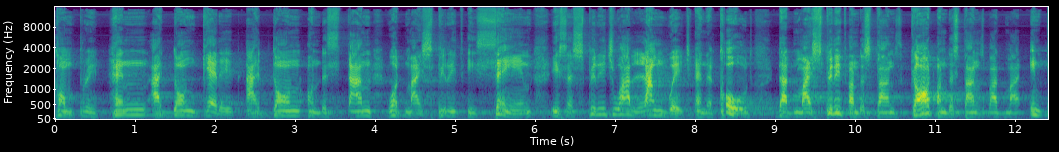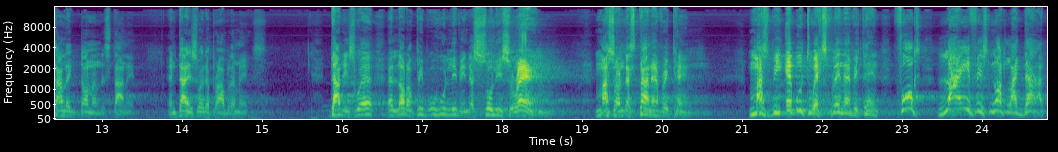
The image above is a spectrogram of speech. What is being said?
comprehend, I don't get it, I don't understand what my spirit is saying. It's a spiritual language and a code that my spirit understands, God understands, but my intellect don't understand it. And that is where the problem is. That is where a lot of people who live in the soulish realm must understand everything must be able to explain everything. Folks, life is not like that.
